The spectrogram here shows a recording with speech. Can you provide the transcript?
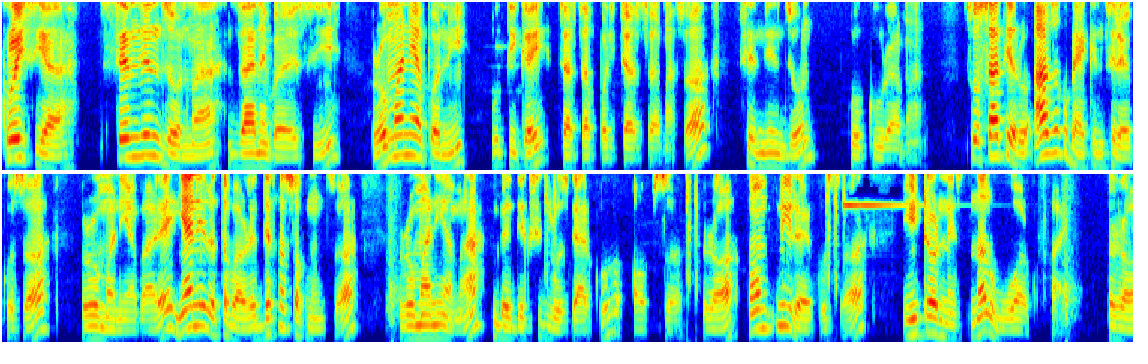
क्रोएसिया सेन्जेन जोनमा जाने भएपछि रोमानिया पनि उत्तिकै चर्चा परिचर्चामा छ सेन्जेन जोनको कुरामा। सो साथीहरू आजको भ्याकेन्सी रहेको छ रोमानियाबारे। यहाँनिर तपाईँहरूले देख्न सक्नुहुन्छ रोमानियामा वैदेशिक रोजगारको अवसर र कम्पनी रहेको छ इन्टरनेसनल वर्क फाइल र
